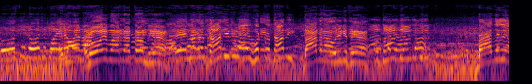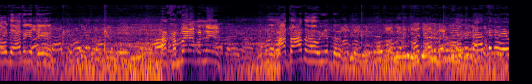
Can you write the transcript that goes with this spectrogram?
ਰੋਜ਼ ਦੀ ਰੋਜ਼ ਕੋਈ ਨਾ ਕੋਈ ਰੋਜ਼ ਵਾਰਦਾਤਾਂ ਹੁੰਦੀਆਂ। ਇਹਨਾਂ ਦੇ ਦਾਦ ਹੀ ਬਣਾਓ ਫੋਟੋ ਦਾਦ ਹੀ ਦਾਤ ਦਿਖਾਓ ਜੀ ਕਿੱਥੇ ਆ। ਦਾਦ ਦਿਓ ਜੀ ਕਿਤੇ। ਦਾਤ ਲਿਆਓ ਦਾਤ ਕਿੱਥੇ ਆ। ਆ ਖੰਭੇ ਨਾਲ ਬੰਨੇ। ਆ ਦਾਤ ਦਿਖਾਓ ਜੀ ਇੱਧਰ। ਦਾਦ ਲਗਾਇਓ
